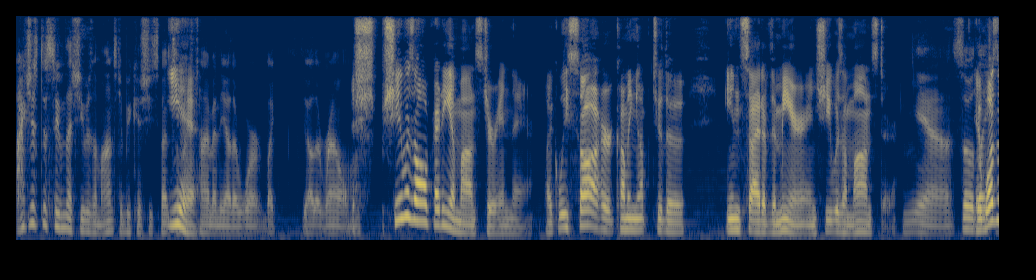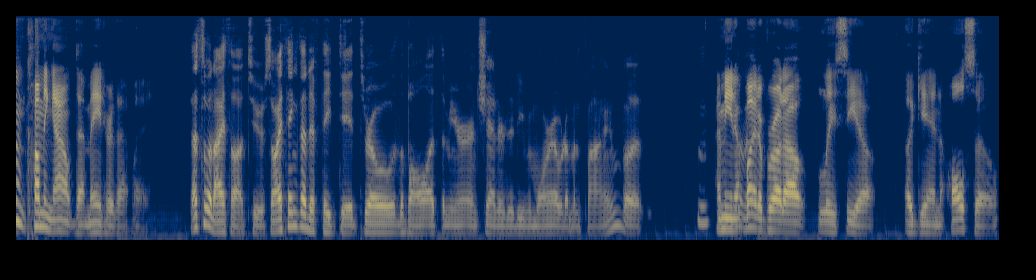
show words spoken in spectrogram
I just assumed that she was a monster because she spent so Yeah. much time in the other world, like the other realm. She was already a monster in there. Like we saw her coming up to the inside of the mirror, and she was a monster. Yeah, so It wasn't coming out that made her that way. That's what I thought too. So I think that if they did throw the ball at the mirror and shattered it even more, it would have been fine. But hmm, I mean, I it might have brought out Lucia again, also.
